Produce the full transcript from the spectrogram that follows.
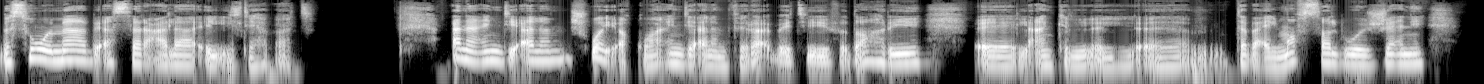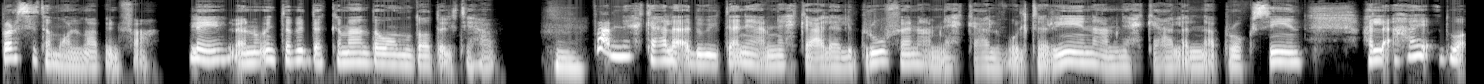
بس هو ما بيأثر على الالتهابات. أنا عندي ألم شوي أقوى عندي ألم في رقبتي في ظهري آه، ال ankle تبع المفصل بوجعني. بارسيتامول ما بينفع. ليه؟ لأنه أنت بدك كمان دواء مضاد التهاب. فعم نحكي على أدوية تانية عم نحكي على البروفين عم نحكي على الفولترين عم نحكي على النابروكسين. هلأ هاي أدوية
